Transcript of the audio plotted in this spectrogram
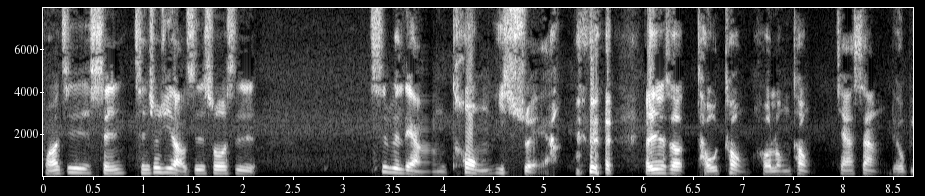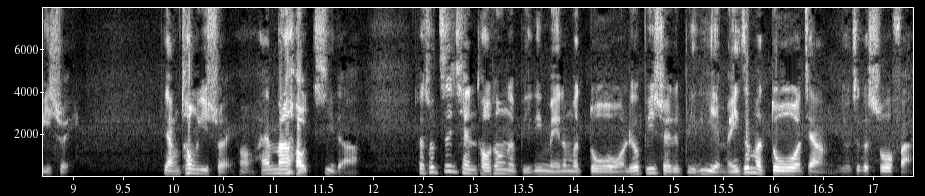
我要记陈陈秀熙老师说是，是不是两痛一水啊？他就说头痛、喉咙痛加上流鼻水，两痛一水哈，还蛮好记的啊。他说之前头痛的比例没那么多，流鼻水的比例也没这么多，这样有这个说法。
